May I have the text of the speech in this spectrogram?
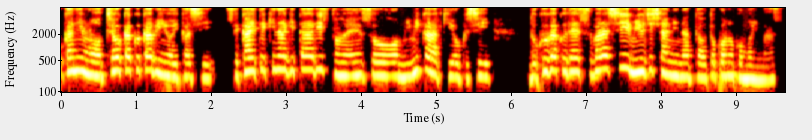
他にも聴覚過敏を生かし、世界的なギタリストの演奏を耳から記憶し、独学で素晴らしいミュージシャンになった男の子もいます。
